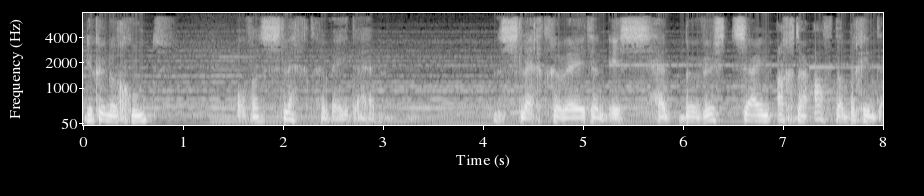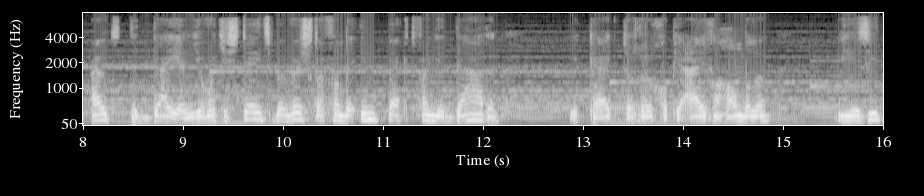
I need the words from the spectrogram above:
Je kunt een goed of een slecht geweten hebben. Een slecht geweten is het bewustzijn achteraf dat begint uit te dijen. Je wordt je steeds bewuster van de impact van je daden. Je kijkt terug op je eigen handelen en je ziet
